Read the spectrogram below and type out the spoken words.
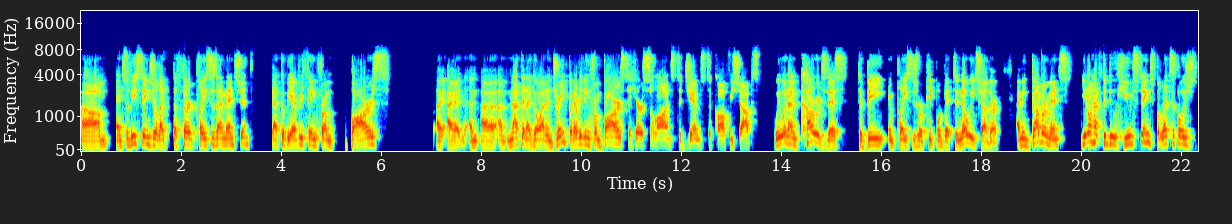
Um, and so these things are like the third places I mentioned. That could be everything from bars I, I, uh, not that I go out and drink, but everything from bars to hair salons to gyms to coffee shops. We would encourage this to be in places where people get to know each other. I mean, governments, you don't have to do huge things, but let's suppose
